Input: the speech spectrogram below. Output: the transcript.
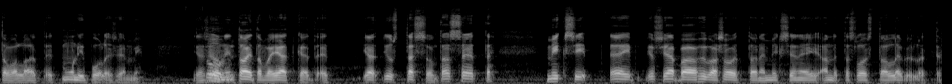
tavallaan, että, että monipuolisemmin. Ja se on, On. on niin taitava jätkä, että, että, ja just tässä on taas se, että miksi ei, jos jäbää on hyvä soittaa, niin miksi sen ei annettaisi loistaa levyllä, että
